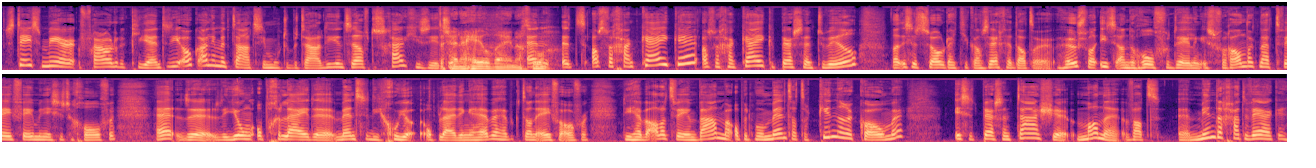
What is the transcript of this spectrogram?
steeds meer vrouwelijke cliënten... die ook alimentatie moeten betalen. Die in hetzelfde schuitje zitten. Er zijn er heel weinig, en toch? Het, als, we gaan kijken, als we gaan kijken percentueel... dan is het zo dat je kan zeggen dat er heus wel iets aan de rolverdeling is veranderd... na twee feministische golven. He, de, de jong opgeleide mensen die goede opleidingen hebben... heb ik het dan even over... die hebben alle twee een baan. Maar op het moment dat er kinderen komen is het percentage mannen wat uh, minder gaat werken 6%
